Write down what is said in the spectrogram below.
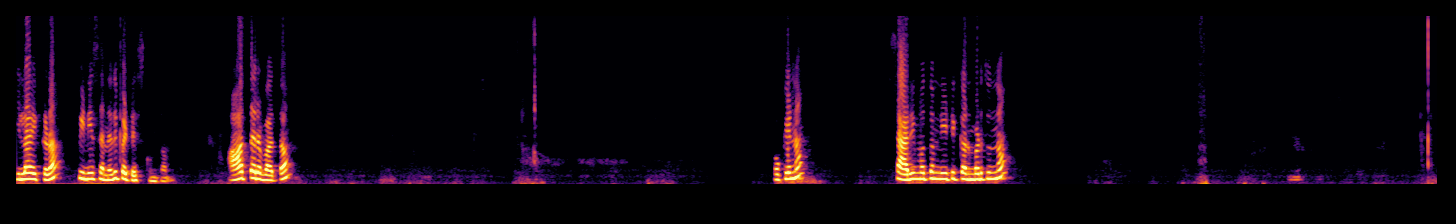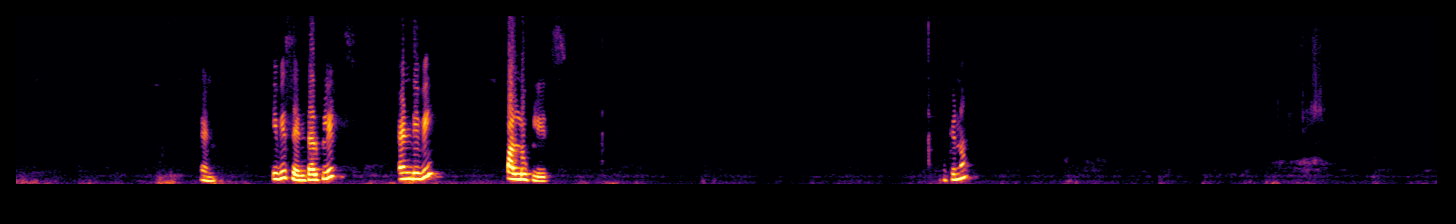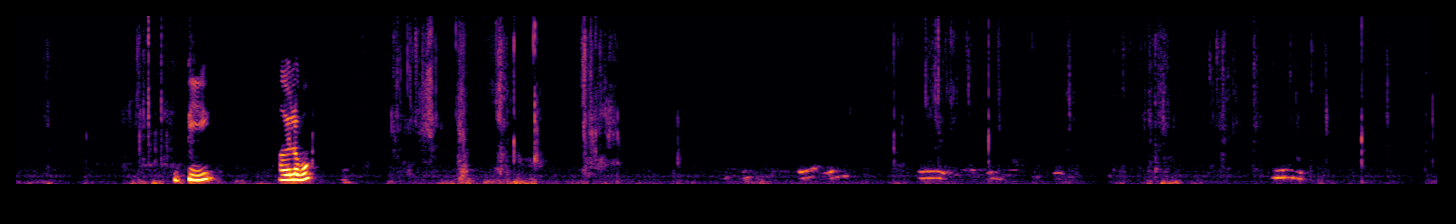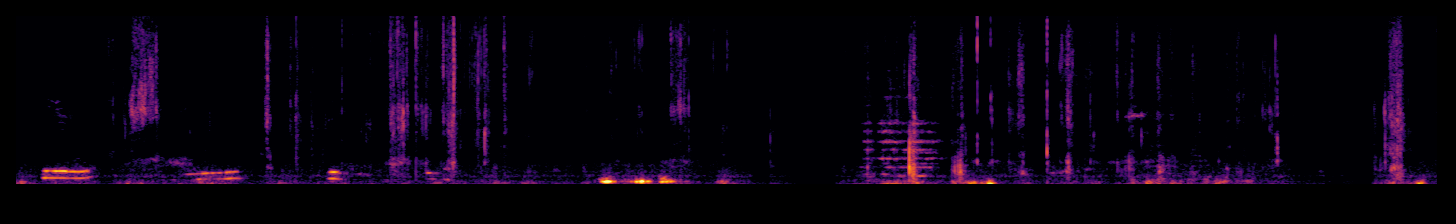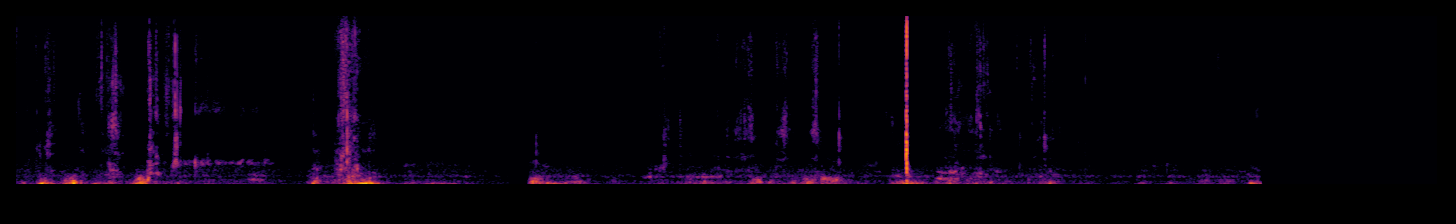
ఇలా ఇక్కడ పినిస్ అనేది పెట్టేసుకుంటాం. ఆ తర్వాత ఓకేనా? శారీ మొత్తం నీట్గా కనబడుతుందా? అండ్ ఇవి సెంటర్ ప్లీట్స్ అండ్ ఇవి పళ్ళు ప్లీట్స్ ఓకేనా? ti, A de lobo,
